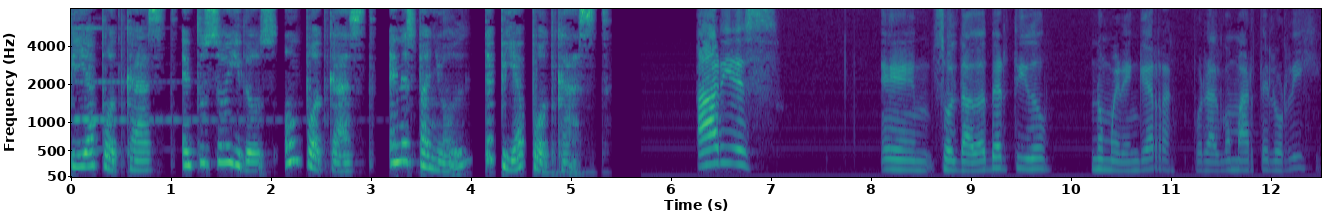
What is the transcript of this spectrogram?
Pia Podcast, en tus oídos, un podcast en español de Pia Podcast. Aries, em, soldado advertido, no muere en guerra, por algo Marte lo rige.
